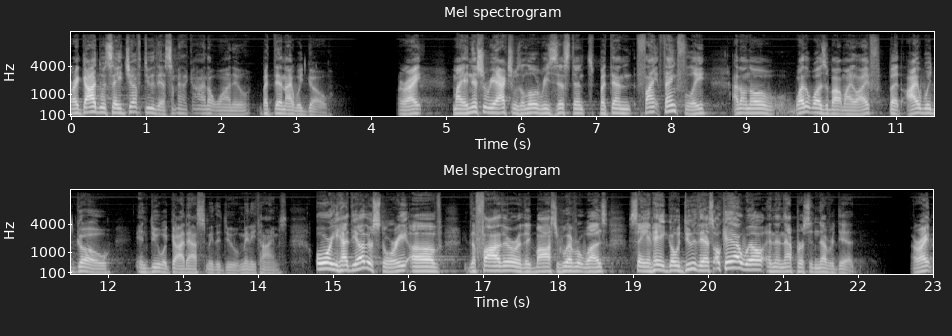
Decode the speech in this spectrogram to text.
All right, God would say, Jeff, do this. I'm like, oh, I don't want to. But then I would go. All right? My initial reaction was a little resistant, but then th- thankfully, I don't know what it was about my life, but I would go and do what God asked me to do many times. Or you had the other story of the father or the boss or whoever it was saying, Hey, go do this. Okay, I will. And then that person never did. All right?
